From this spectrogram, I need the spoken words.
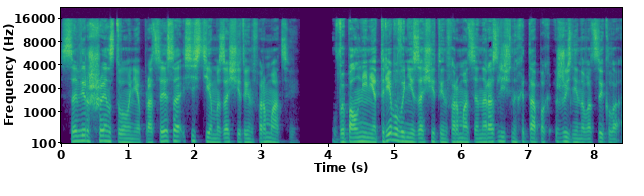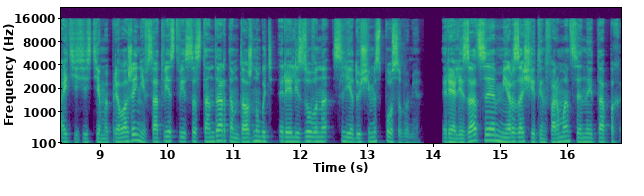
Совершенствование процесса системы защиты информации. Выполнение требований защиты информации на различных этапах жизненного цикла IT-системы приложений в соответствии со стандартом должно быть реализовано следующими способами. Реализация мер защиты информации на этапах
